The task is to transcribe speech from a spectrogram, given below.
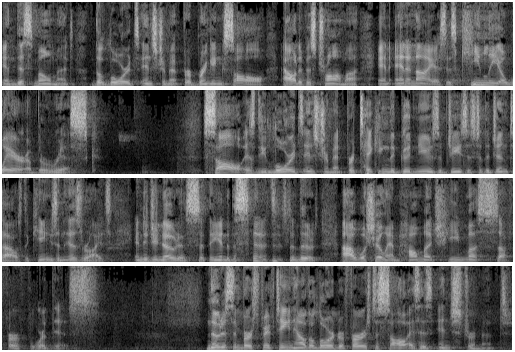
in this moment, the Lord's instrument for bringing Saul out of his trauma, and Ananias is keenly aware of the risk. Saul is the Lord's instrument for taking the good news of Jesus to the Gentiles, the kings and the Israelites. And did you notice at the end of the sentence, I will show him how much he must suffer for this? Notice in verse 15 how the Lord refers to Saul as his instrument.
